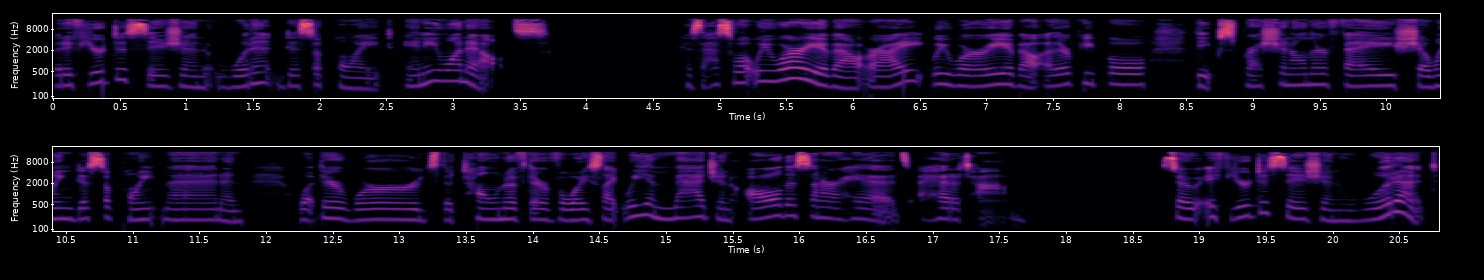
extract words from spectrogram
But if your decision wouldn't disappoint anyone else, because that's what we worry about, right? We worry about other people, the expression on their face, showing disappointment, and what their words, the tone of their voice. Like we imagine all this in our heads ahead of time. So if your decision wouldn't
